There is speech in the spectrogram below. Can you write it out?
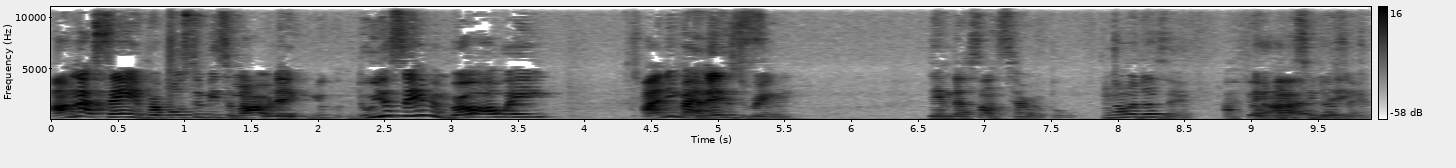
I'm not saying propose to me tomorrow. Like you do your saving, bro. I'll wait. I need my Facts. next ring. Damn, that sounds terrible. No, it doesn't. I feel It bad. honestly like- doesn't.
